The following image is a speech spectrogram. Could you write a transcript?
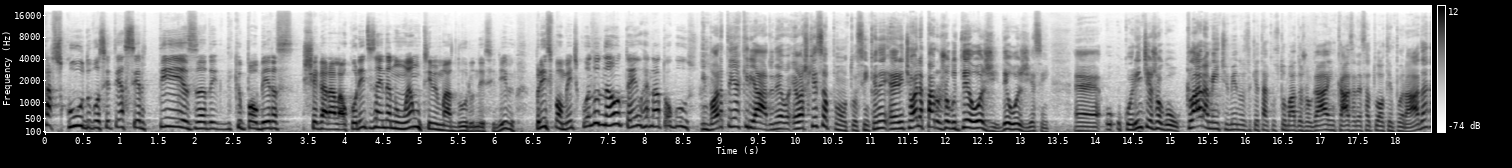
cascudo, você ter a certeza de, de, que o Palmeiras chegará lá. O Corinthians ainda não é um time maduro nesse nível, principalmente quando não tem o Renato Augusto. Embora tenha criado, né? Eu acho que esse é o ponto, assim, quando a gente olha para o jogo de hoje, de hoje, assim, É, o, o, Corinthians jogou claramente menos do que está acostumado a jogar em casa nessa atual temporada.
